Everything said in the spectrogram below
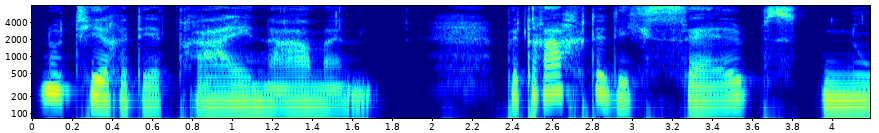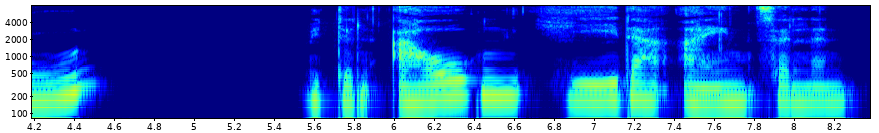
Notiere dir drei Namen. Betrachte dich selbst nun mit den Augen jeder einzelnen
